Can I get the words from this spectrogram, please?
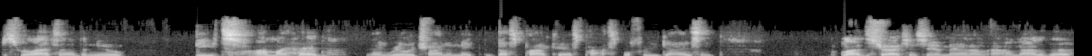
just relaxing at the new beats on my head and really trying to make the best podcast possible for you guys. And a lot of distractions here, man. I'm, I'm out of the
